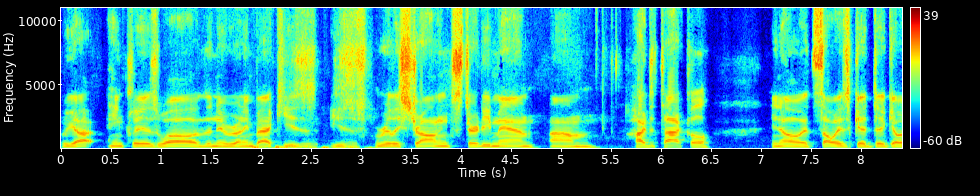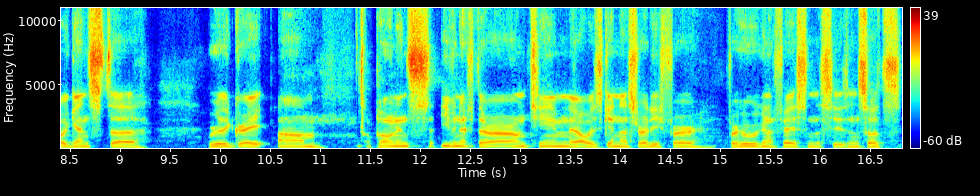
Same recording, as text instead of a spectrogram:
we got Hinckley as well, the new running back. He's he's really strong, sturdy man. Um, hard to tackle. You know, it's always good to go against uh, really great um, opponents, even if they're our own team. They're always getting us ready for for who we're going to face in the season. So it's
